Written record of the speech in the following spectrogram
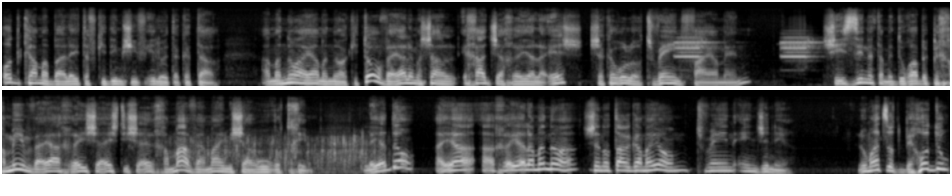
עוד כמה בעלי תפקידים שהפעילו את הקטר. המנוע היה מנוע קיטור, והיה למשל אחד שאחראי על האש, שקראו לו Train Fireman, שהזין את המדורה בפחמים, והיה אחראי שהאש תישאר חמה והמים יישארו רותחים. לידו היה האחראי על המנוע, שנותר גם היום Train Engineer. לעומת זאת, בהודו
